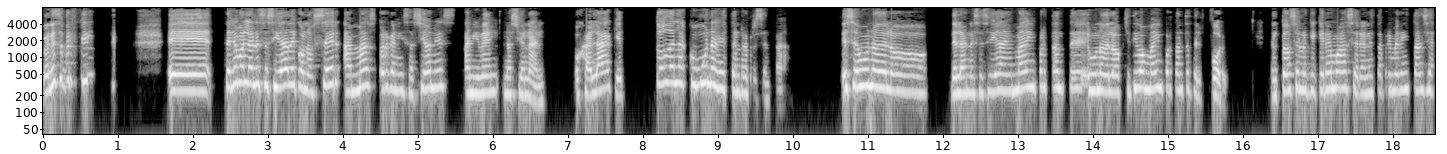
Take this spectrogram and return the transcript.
con ese perfil, eh, tenemos la necesidad de conocer a más organizaciones a nivel nacional. Ojalá que todas las comunas estén representadas. Ese es uno de, los, de las necesidades más importantes, uno de los objetivos más importantes del foro. Entonces, lo que queremos hacer en esta primera instancia,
